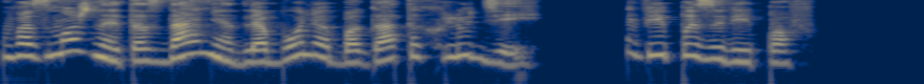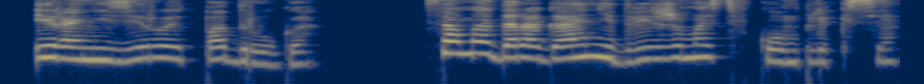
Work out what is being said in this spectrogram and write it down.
Возможно, это здание для более богатых людей. Вип из випов. Иронизирует подруга. Самая дорогая недвижимость в комплексе.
